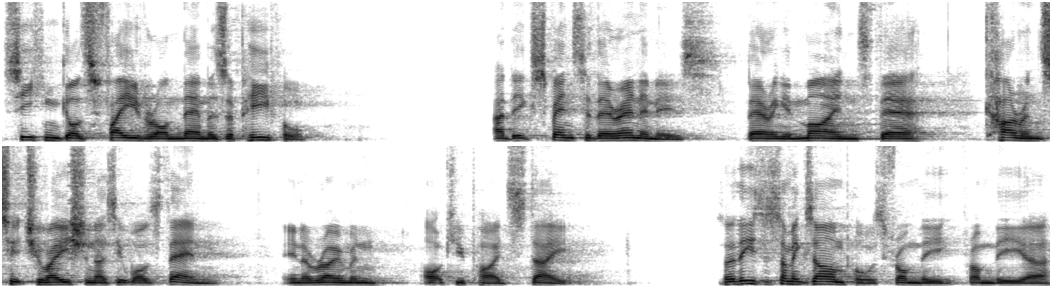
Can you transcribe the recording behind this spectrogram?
seeking God's favor on them as a people at the expense of their enemies, bearing in mind their current situation as it was then in a Roman occupied state. So these are some examples from the, from the uh,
